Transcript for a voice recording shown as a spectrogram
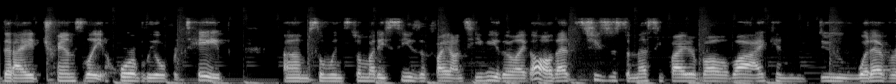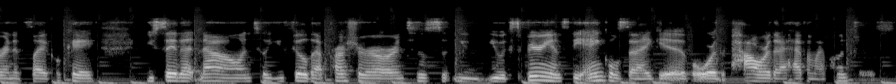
that I translate horribly over tape. Um, so when somebody sees a fight on TV, they're like, "Oh, that's she's just a messy fighter." Blah blah blah. I can do whatever, and it's like, okay, you say that now until you feel that pressure, or until you you experience the angles that I give or the power that I have in my punches.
